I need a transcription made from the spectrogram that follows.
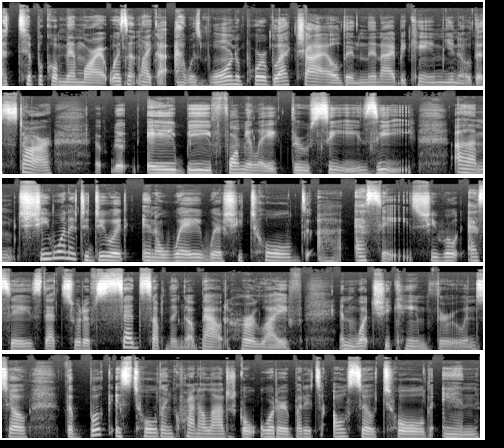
a typical memoir. It wasn't like a, I was born a poor black child and then I became, you know, the star, A, B, formulate through C, Z. Um, she wanted to do it in a way where she told uh, essays. She wrote essays that sort of said something about her life and what she came through. And so the book is told in chronological order, but it's also told in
